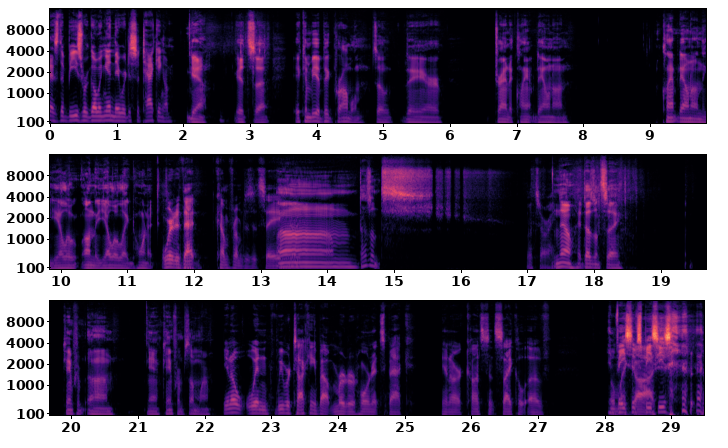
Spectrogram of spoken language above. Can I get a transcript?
as the bees were going in, they were just attacking them. Yeah, it's uh, it can be a big problem. So they are trying to clamp down on clamp down on the yellow on the yellow legged hornet. Where did that come from? Does it say? Um, doesn't s- That's all right. no, it doesn't say. Came from um, yeah, came from somewhere. You know, when we were talking about murder hornets back in our constant cycle of oh Invasive gosh, species.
